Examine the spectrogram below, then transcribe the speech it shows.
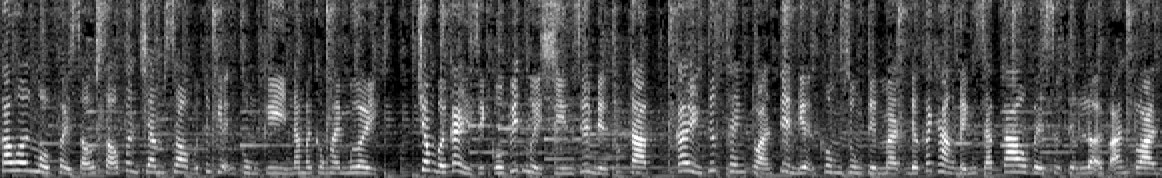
cao hơn 1,66% so với thực hiện cùng kỳ năm 2020. Trong bối cảnh dịch Covid-19 diễn biến phức tạp, các hình thức thanh toán tiền điện không dùng tiền mặt được khách hàng đánh giá cao về sự tiện lợi và an toàn,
